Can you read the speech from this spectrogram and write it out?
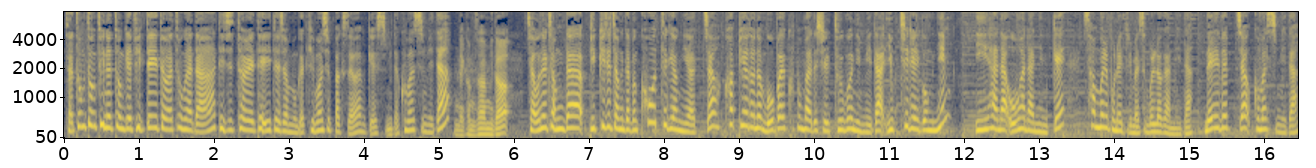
자, 통통 튀는 통계 빅데이터와 통하다 디지털 데이터 전문가 김원식 박사와 함께했습니다. 고맙습니다. 네, 감사합니다. 자, 오늘 정답 빅퀴즈 정답은 코호트 격리였죠. 커피와 도넛 모바일 쿠폰 받으실 두 분입니다. 6710님, 이하나 오하나님께 선물 보내드리면서 물러갑니다. 내일 뵙죠. 고맙습니다.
